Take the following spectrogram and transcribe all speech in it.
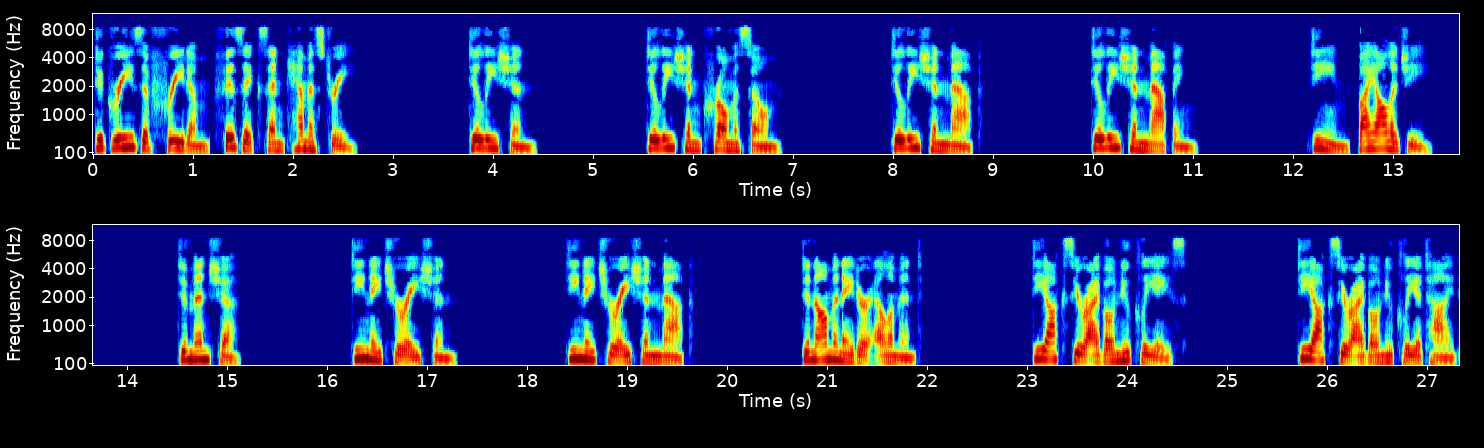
Degrees of freedom physics and chemistry. Deletion. Deletion chromosome. Deletion map. Deletion mapping. Deme biology. Dementia. Denaturation. Denaturation map Denominator element. Deoxyribonuclease. Deoxyribonucleotide.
